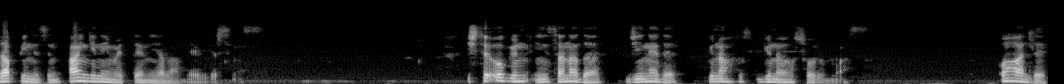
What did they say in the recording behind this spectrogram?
Rabbinizin hangi nimetlerini yalanlayabilirsiniz? İşte o gün insana da, cine de günah, günahı sorulmaz. O halde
